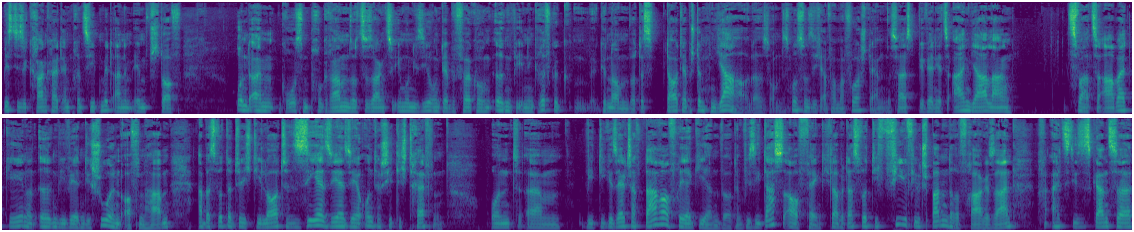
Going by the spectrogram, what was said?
bis diese Krankheit im Prinzip mit einem Impfstoff und einem großen Programm sozusagen zur Immunisierung der Bevölkerung irgendwie in den Griff ge genommen wird. Das dauert ja bestimmt ein Jahr oder so. Das muss man sich einfach mal vorstellen. Das heißt, wir werden jetzt ein Jahr lang zwar zur Arbeit gehen und irgendwie werden die Schulen offen haben, aber es wird natürlich die Leute sehr, sehr, sehr unterschiedlich treffen. Und ähm, wie die Gesellschaft darauf reagieren wird und wie sie das auffängt, ich glaube, das wird die viel, viel spannendere Frage sein, als dieses ganze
